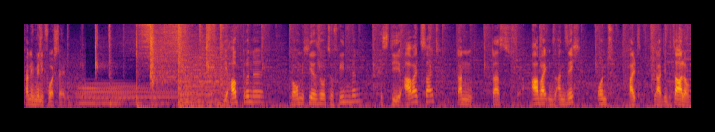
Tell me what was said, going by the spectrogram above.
kann ich mir nicht vorstellen. Die Hauptgründe, warum ich hier so zufrieden bin, ist die Arbeitszeit, dann das Arbeiten an sich und halt ja, die Bezahlung.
